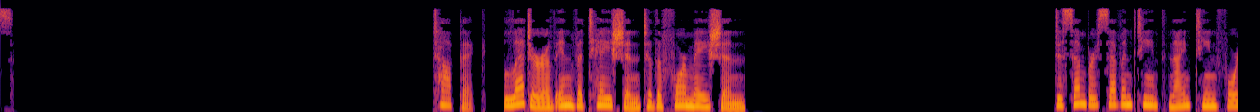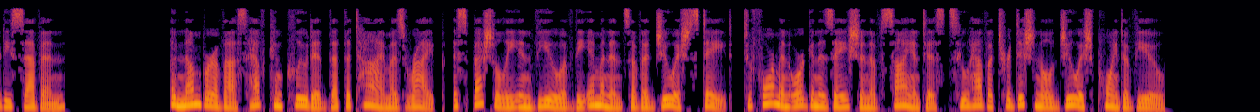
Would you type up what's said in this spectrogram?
Letter of invitation to the formation December 17, 1947 a number of us have concluded that the time is ripe, especially in view of the imminence of a Jewish state, to form an organization of scientists who have a traditional Jewish point of view.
